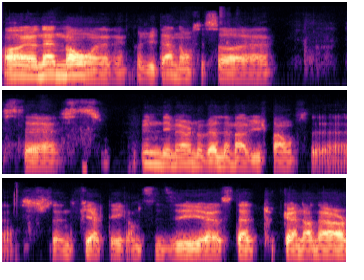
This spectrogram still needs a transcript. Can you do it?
Ouais, honnêtement, euh, quand j'ai été annoncé ça, euh, c'est c'est une des meilleures nouvelles de ma vie, je pense. Euh, c'est une fierté, comme tu dis. Euh, C'était tout qu'un honneur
